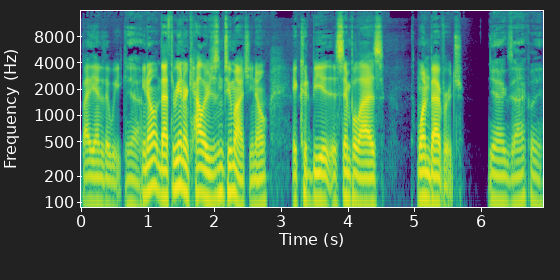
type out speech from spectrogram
by the end of the week. Yeah. You know that three hundred calories isn't too much. You know, it could be as simple as one beverage. yeah, exactly.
